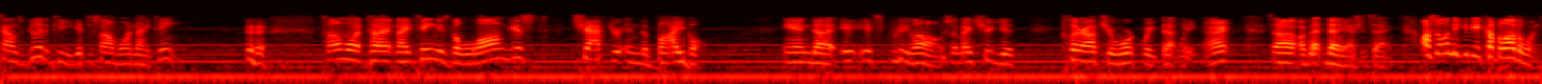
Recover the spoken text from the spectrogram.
sounds good until you get to Psalm 119. Psalm 119 is the longest chapter in the Bible, and uh, it, it's pretty long. So make sure you clear out your work week that week. All right, so, or that day, I should say. Also, let me give you a couple other ones.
